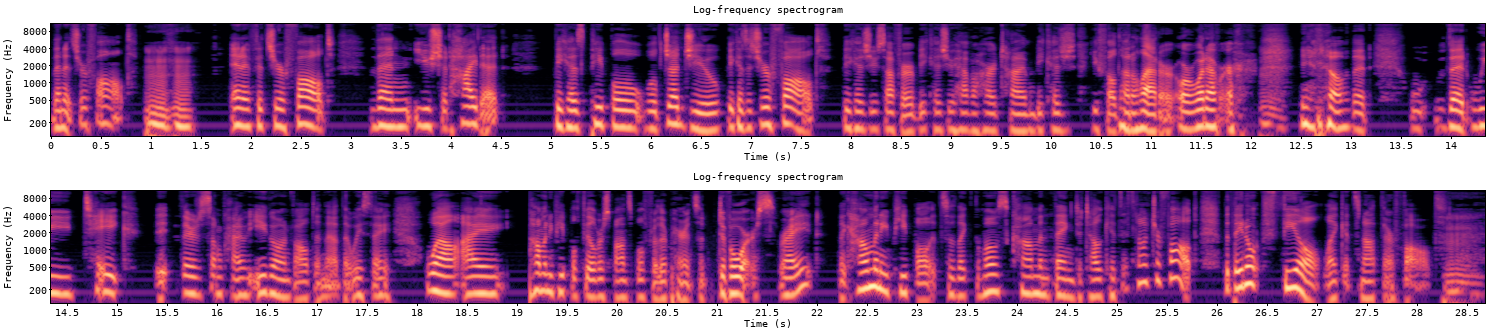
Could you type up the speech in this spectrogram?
then it's your fault. Mm-hmm. And if it's your fault, then you should hide it because people will judge you because it's your fault, because you suffer, because you have a hard time, because you fell down a ladder or whatever. Mm. You know that that we take. It, there's some kind of ego involved in that. That we say, well, I. How many people feel responsible for their parents' divorce, right? Like how many people? It's like the most common thing to tell kids, it's not your fault, but they don't feel like it's not their fault. Mm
